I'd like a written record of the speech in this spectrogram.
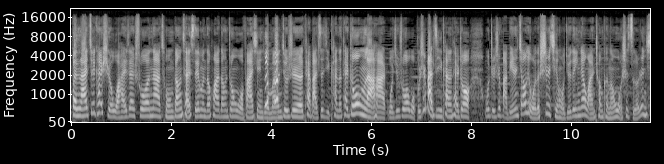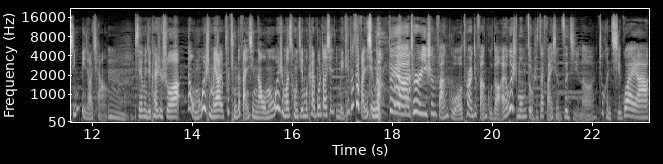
本来最开始我还在说，那从刚才 Seven 的话当中，我发现我们就是太把自己看得太重了哈。我就说我不是把自己看得太重，我只是把别人交给我的事情，我觉得应该完成，可能我是责任心比较强。嗯，Seven 就开始说，那我们为什么要不停的反省呢？我们为什么从节目开播到现在每天都在反省呢？对呀、就是一身反骨。我突然就反骨到，哎，为什么我们总是在反省自己呢？就很奇怪呀。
